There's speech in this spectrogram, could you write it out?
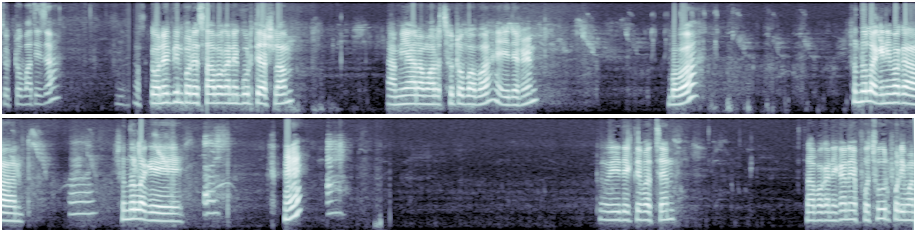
ছোট্ট বাতিজা। আজকে অনেকদিন পরে চা বাগানে ঘুরতে আসলাম। আমি আর আমার ছোট বাবা, এই দেখেন। বাবা, সুন্দর লাগেনি বাগান? সুন্দর লাগে? হ্যাঁ? তো এই দেখতে পাচ্ছেন, চা বাগান এখানে প্রচুর পরিমাণ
